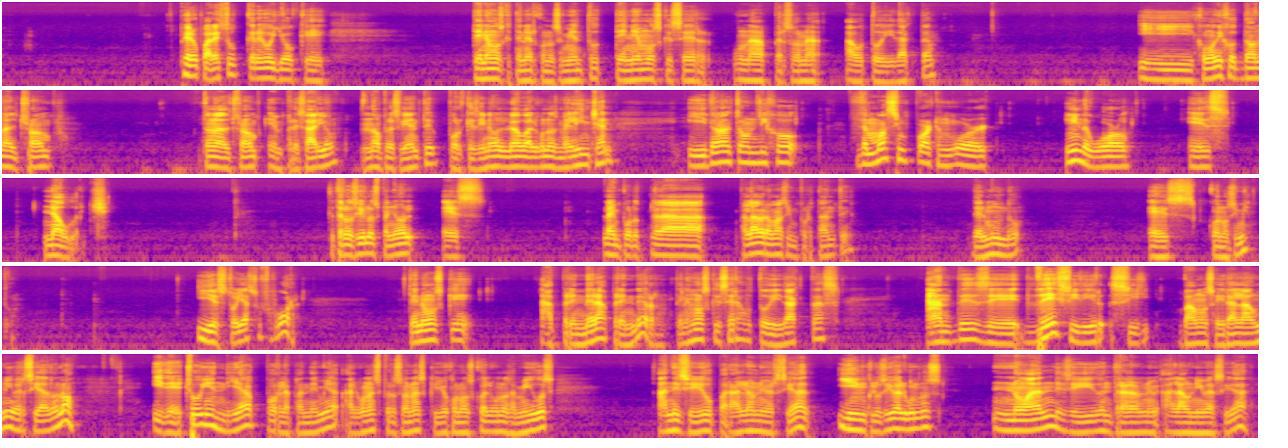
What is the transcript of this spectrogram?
Pero para eso creo yo que tenemos que tener conocimiento, tenemos que ser una persona autodidacta. Y como dijo Donald Trump, Donald Trump empresario, no presidente, porque si no luego algunos me linchan. Y Donald Trump dijo, The most important word in the world is knowledge. Que traducido al español es la, la palabra más importante del mundo es conocimiento. Y estoy a su favor. Tenemos que aprender a aprender. Tenemos que ser autodidactas antes de decidir si vamos a ir a la universidad o no. Y de hecho hoy en día, por la pandemia, algunas personas que yo conozco, algunos amigos, han decidido parar la universidad. Y inclusive algunos no han decidido entrar a la universidad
